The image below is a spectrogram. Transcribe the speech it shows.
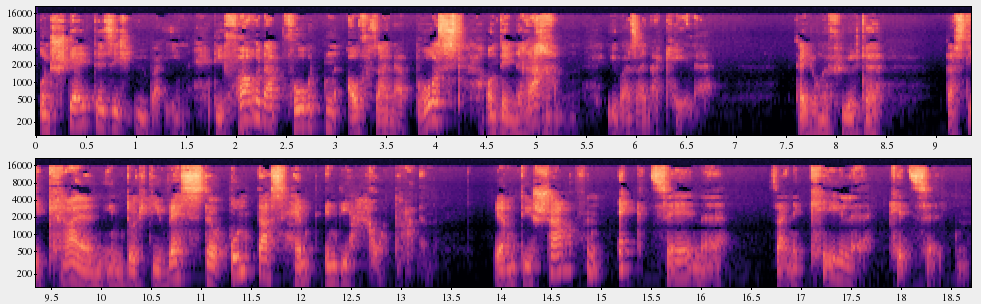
und stellte sich über ihn, die Vorderpfoten auf seiner Brust und den Rachen über seiner Kehle. Der Junge fühlte, dass die Krallen ihm durch die Weste und das Hemd in die Haut drangen während die scharfen Eckzähne seine Kehle kitzelten.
